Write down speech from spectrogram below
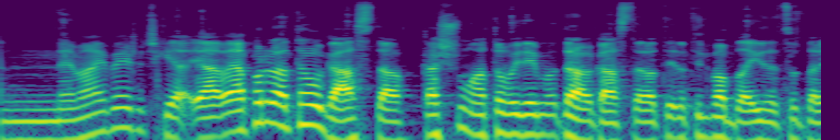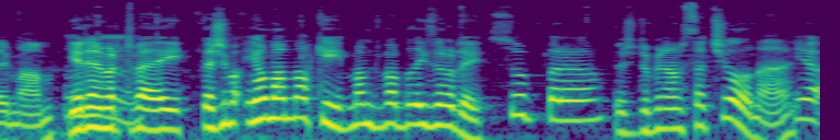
nemají být, počkej, já, já půjdu na toho Gasta, kašlu na to, vidím, toho Gasta, na ty, na ty dva blaze, co tady mám. Jeden Mhm. mrtvej, takže jo, mám taky, mám dva blaze rody. Super. Takže to by nám stačilo, ne? Jo.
